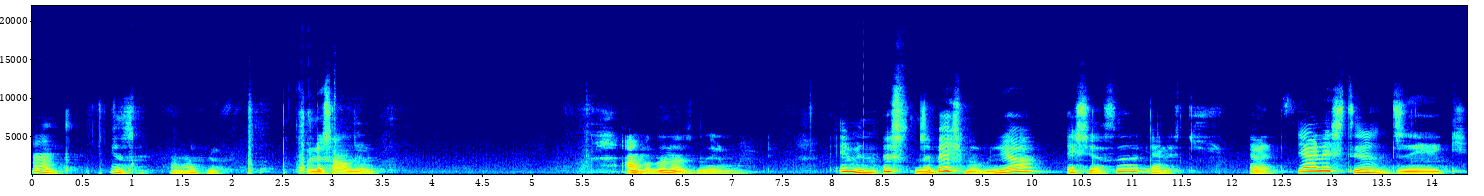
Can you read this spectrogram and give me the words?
Evet. Ama Öyle sağlıyorum. Almadan dilerim. Evin üstüne 5 mobilya eşyası yerleştir. Evet. Yerleştirdik.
